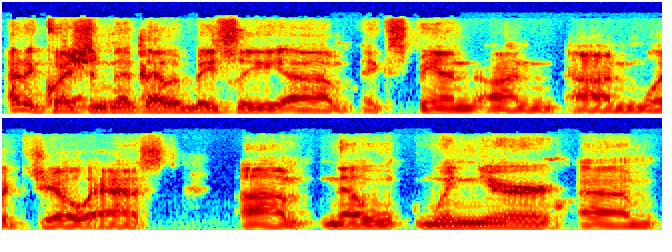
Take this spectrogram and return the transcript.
I had a question that that would basically um, expand on on what Joe asked. Um, now, when you're um,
